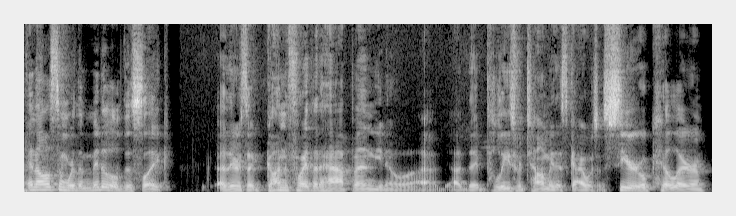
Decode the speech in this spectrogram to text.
And all of a sudden, we're in the middle of this like uh, there's a gunfight that happened. You know, uh, uh, the police were telling me this guy was a serial killer,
